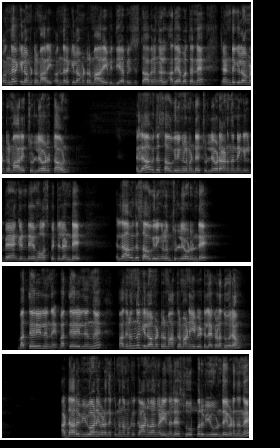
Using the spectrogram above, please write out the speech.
ഒന്നര കിലോമീറ്റർ മാറി ഒന്നര കിലോമീറ്റർ മാറി വിദ്യാഭ്യാസ സ്ഥാപനങ്ങൾ അതേപോലെ തന്നെ രണ്ട് കിലോമീറ്റർ മാറി ചുള്ളിയോട് ടൗൺ. എല്ലാവിധ സൗകര്യങ്ങളുമുണ്ട്. ചുള്ളിയോടാണെന്നുണ്ടെങ്കിൽ ഹോസ്പിറ്റൽ ഉണ്ട് എല്ലാവിധ സൗകര്യങ്ങളും ചുള്ളിയോടുണ്ട്. ബത്തേരിയിൽ നിന്ന് ബത്തേരിയിൽ നിന്ന് പതിനൊന്ന് കിലോമീറ്റർ മാത്രമാണ് ഈ വീട്ടിലേക്കുള്ള ദൂരം. അഡാറ് വ്യൂ ആണ് ഇവിടെ നിൽക്കുമ്പോൾ നമുക്ക് കാണുവാൻ കഴിയുന്നത്. സൂപ്പർ വ്യൂ ഉണ്ട് ഇവിടെ നിന്ന്.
